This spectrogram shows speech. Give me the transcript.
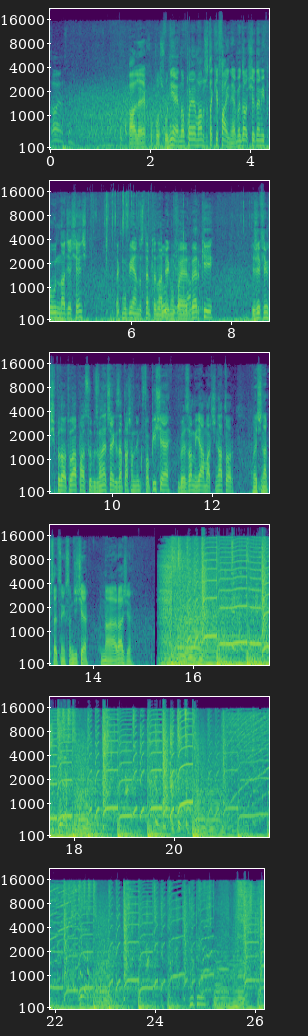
Dałem następne. Ale echo poszło. Nie, no powiem wam, że takie fajne. Ja bym dał 7,5 na 10. Jak mówiłem, dostępne na biegu dobra? fajerwerki. Jeżeli film się podobał, to łapa, sub, dzwoneczek. Zapraszam link w opisie. Byłem z wami ja, Marcinator. Możecie napisać, co niech sądzicie. Na razie. You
